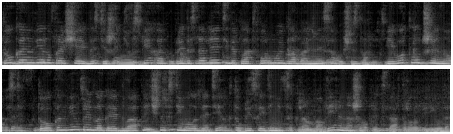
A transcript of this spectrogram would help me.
Туканвин упрощает достижение успеха, предоставляя тебе платформу и глобальное сообщество. И вот лучшая новость. Токенвин предлагает два отличных стимула для тех, кто присоединится присоединиться к нам во время нашего предстартового периода.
